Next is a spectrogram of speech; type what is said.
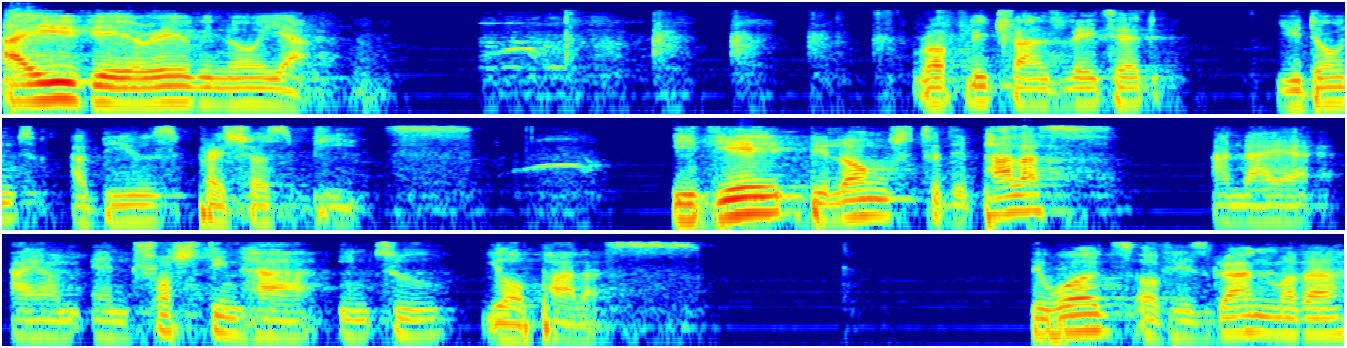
Aiviere Winoya. Roughly translated, you don't abuse precious beads. Ivie belongs to the palace, and I, I am entrusting her into your palace. The words of his grandmother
